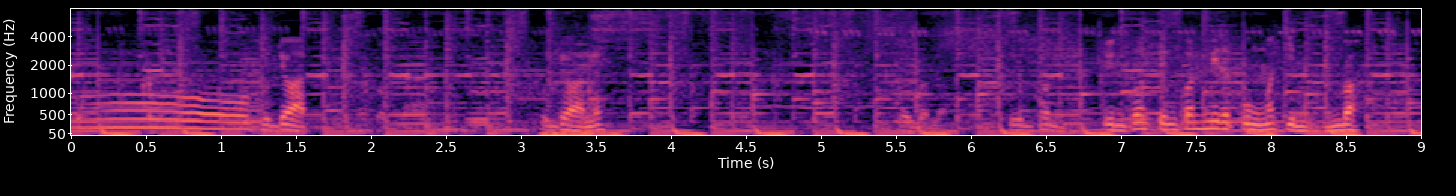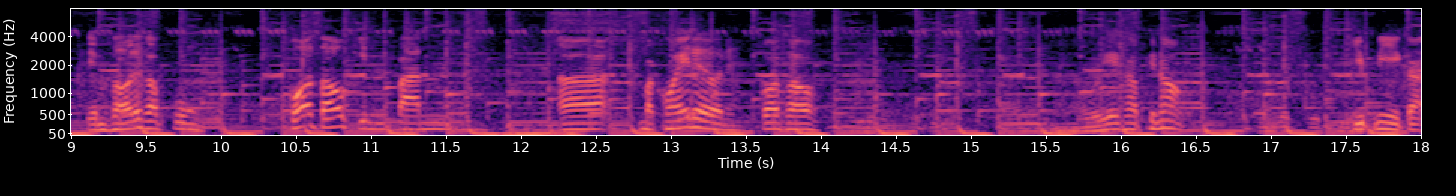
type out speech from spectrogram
โอ้สุดยอดสุดยอดเลยตื่นคนตื่นคนตื่นคนมีแต่กุ้งมากินเห็นบ่เต็มเสาเลยครับกุ้ง กอเสากินปันอ่าบักหอยเด้อนี่กอเสาโอเคครับพี่น้องคลิปนี้ก็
